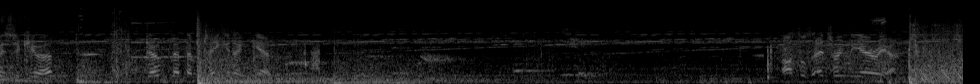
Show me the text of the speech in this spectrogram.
is secure. Don't let them take it again. Hostiles entering the area.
